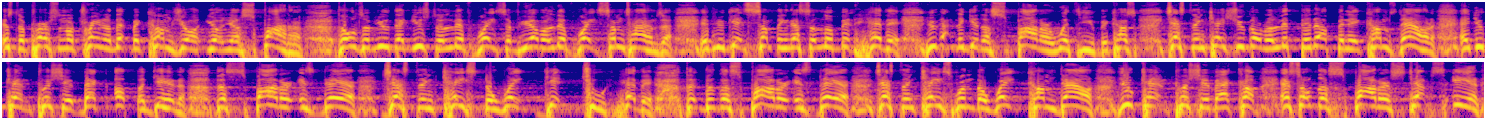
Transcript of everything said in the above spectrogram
it's the personal trainer that becomes your, your, your spotter. Those of you that used to lift weights, if you ever lift weights, sometimes uh, if you get something that's a little bit heavy, you got to get a spotter with you because just in case you go to lift it up and it comes down and you can't push it back up again, the spotter is there just in case the weight get too heavy. The, the, the spotter is there just in case when the weight come down, you can't push it back up. And so the spotter steps in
